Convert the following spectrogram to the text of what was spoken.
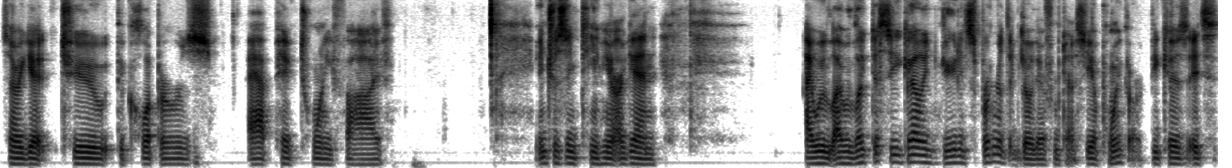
So we get to the Clippers at pick 25. Interesting team here. Again, I would I would like to see a guy like Jaden Springer that go there from Tennessee, a point guard, because it's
